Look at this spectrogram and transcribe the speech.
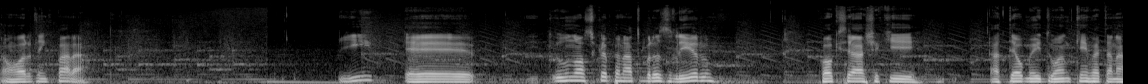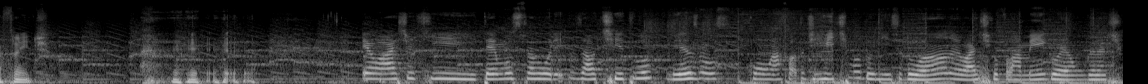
a hora tem que parar. E é, o nosso campeonato brasileiro, qual que você acha que até o meio do ano quem vai estar na frente? Eu acho que temos favoritos ao título, mesmo com a falta de ritmo do início do ano. Eu acho que o Flamengo é um grande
